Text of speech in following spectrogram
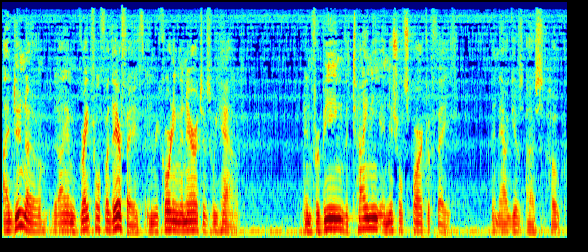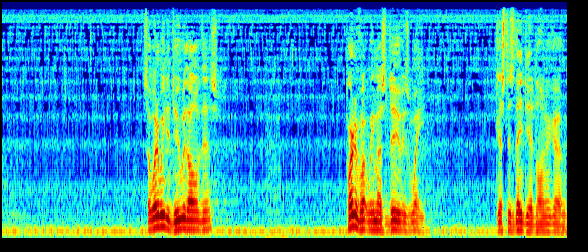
I do know that I am grateful for their faith in recording the narratives we have and for being the tiny initial spark of faith that now gives us hope. So, what are we to do with all of this? Part of what we must do is wait, just as they did long ago.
